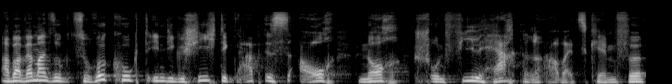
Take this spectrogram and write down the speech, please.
Aber wenn man so zurückguckt in die Geschichte, gab es auch noch schon viel härtere Arbeitskämpfe,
